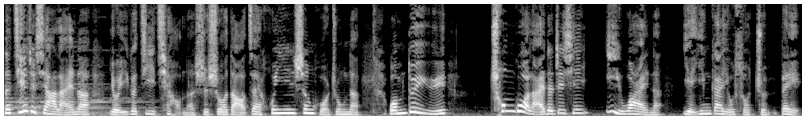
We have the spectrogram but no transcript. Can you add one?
那接着下来呢，有一个技巧呢，是说到在婚姻生活中呢，我们对于冲过来的这些意外呢，也应该有所准备，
